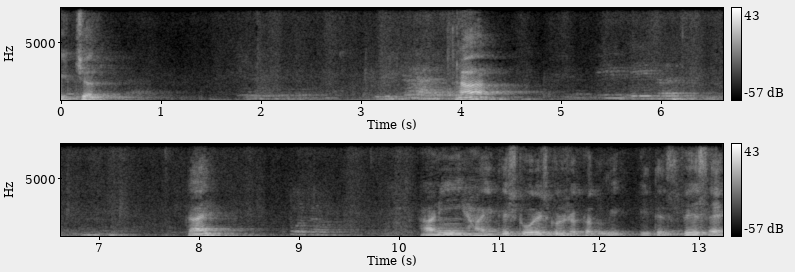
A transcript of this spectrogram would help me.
किचन हा? काय? आणि हा इथे स्टोरेज करू शकता तुम्ही. इथे स्पेस आहे.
